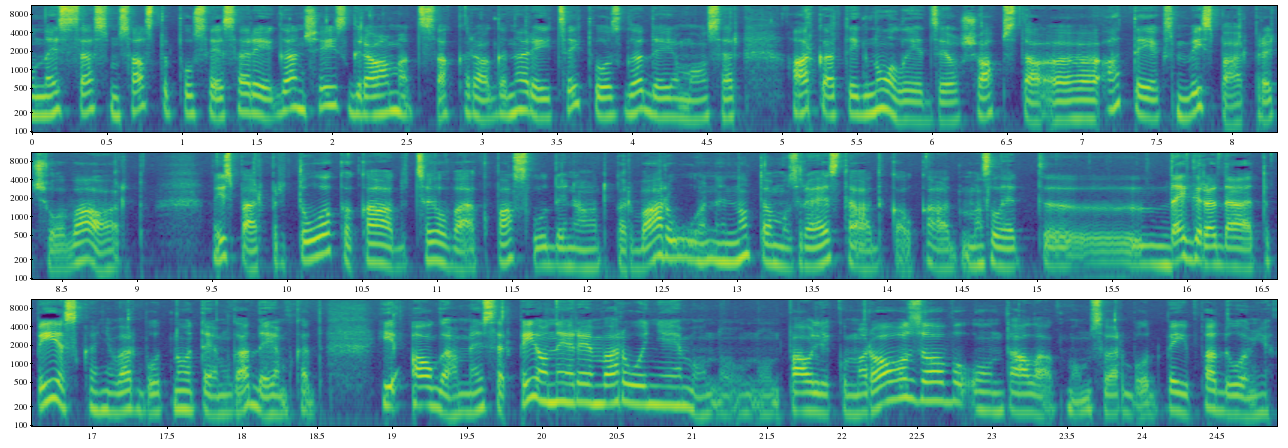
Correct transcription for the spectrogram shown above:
Un es esmu sastapusies arī gan šīs grāmatas sakarā, gan arī citos gadījumos ar ārkārtīgi noliedzošu attieksmi vispār pret šo vārdu. Vispār par to, ka kādu cilvēku pasludinātu par varoni, nu, tam uzreiz tāda kaut kāda mazliet uh, degradēta pieskaņa varbūt no tiem gadiem, kad ja augām mēs ar pionieriem varoņiem un, un, un Pauļiku Morozovu, un tālāk mums varbūt bija padomju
